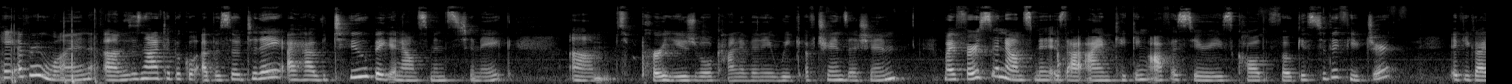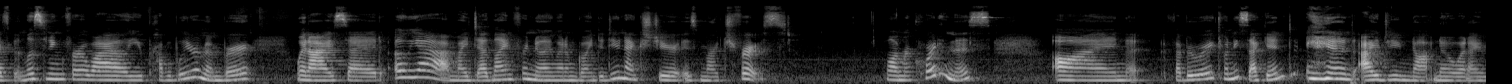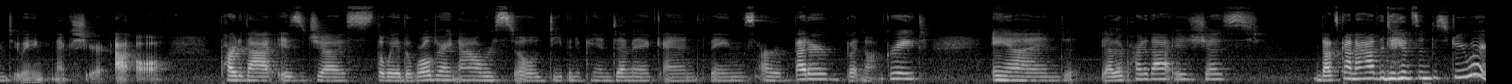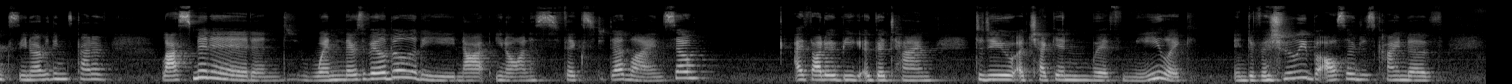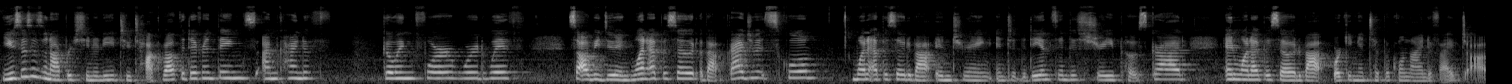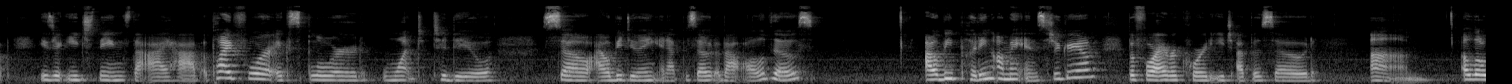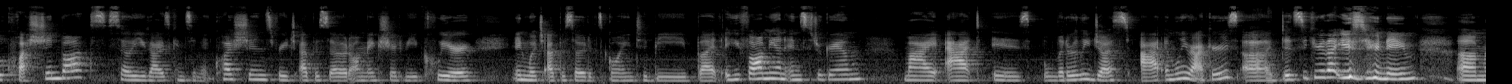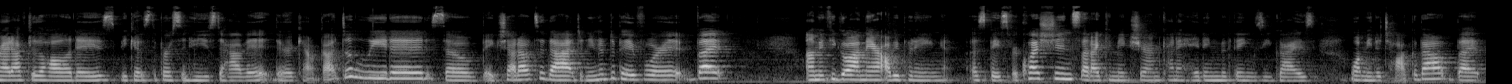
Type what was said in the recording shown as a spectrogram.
Hey everyone, um, this is not a typical episode today. I have two big announcements to make, um, per usual, kind of in a week of transition. My first announcement is that I am kicking off a series called Focus to the Future. If you guys have been listening for a while, you probably remember when I said, Oh, yeah, my deadline for knowing what I'm going to do next year is March 1st. Well, I'm recording this on February 22nd, and I do not know what I'm doing next year at all. Part of that is just the way of the world right now. We're still deep in a pandemic and things are better, but not great. And the other part of that is just that's kind of how the dance industry works. You know, everything's kind of last minute and when there's availability, not, you know, on a fixed deadline. So I thought it would be a good time to do a check in with me, like individually, but also just kind of use this as an opportunity to talk about the different things I'm kind of going forward with. So I'll be doing one episode about graduate school, one episode about entering into the dance industry post grad, and one episode about working a typical nine to five job. These are each things that I have applied for, explored, want to do. So I will be doing an episode about all of those. I'll be putting on my Instagram before I record each episode um, a little question box so you guys can submit questions for each episode. I'll make sure to be clear in which episode it's going to be. But if you follow me on Instagram, my at is literally just at Emily Rackers. Uh, did secure that username um, right after the holidays because the person who used to have it, their account got deleted. So big shout out to that. Didn't even have to pay for it. But um, if you go on there, I'll be putting a space for questions so that I can make sure I'm kind of hitting the things you guys want me to talk about. But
